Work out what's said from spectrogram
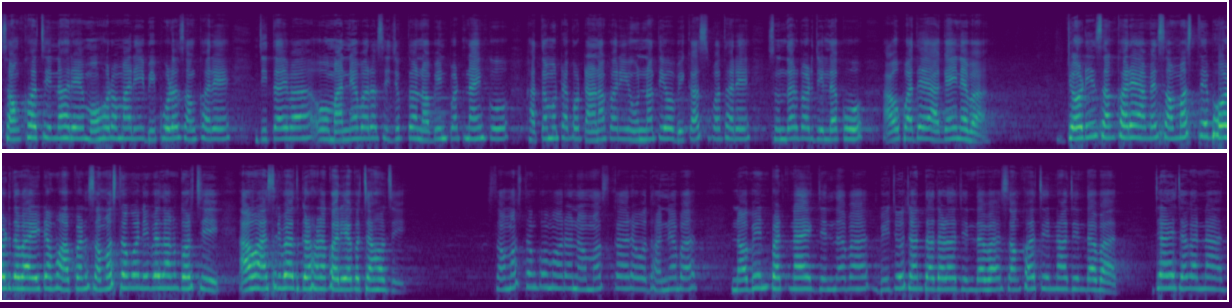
ଶଙ୍ଖ ଚିହ୍ନରେ ମୋହର ମାରି ବିପୁଳ ଶଙ୍ଖରେ ଜିତାଇବା ଓ ମାନ୍ୟବର ଶ୍ରୀଯୁକ୍ତ ନବୀନ ପଟ୍ଟନାୟକଙ୍କୁ ହାତମୁଠାକୁ ଟାଣ କରି ଉନ୍ନତି ଓ ବିକାଶ ପଥରେ ସୁନ୍ଦରଗଡ଼ ଜିଲ୍ଲାକୁ ଆଉ ପାଦେ ଆଗେଇ ନେବା। ଯୋଡ଼ି ଶଙ୍ଖରେ ଆମେ ସମସ୍ତେ ଭୋଟ ଦେବା ଏଇଟା ମୁଁ ଆପଣ ସମସ୍ତଙ୍କୁ ନିବେଦନ କରୁଛି। ଆଉ ଆଶୀର୍ବାଦ ଗ୍ରହଣ କରିବାକୁ ଚାହୁଁଛି। ସମସ୍ତଙ୍କୁ ମୋର ନମସ୍କାର ଓ ଧନ୍ୟବାଦ। ନବୀନ ପଟ୍ଟନାୟକ ଜିନ୍ଦାବାଦ ବିଜୁ ଜନତା ଦଳ ଜିନ୍ଦାବାଦ ଶଙ୍ଖ ଚିହ୍ନ ଜିନ୍ଦାବାଦ। ଜୟ ଜଗନ୍ନାଥ।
